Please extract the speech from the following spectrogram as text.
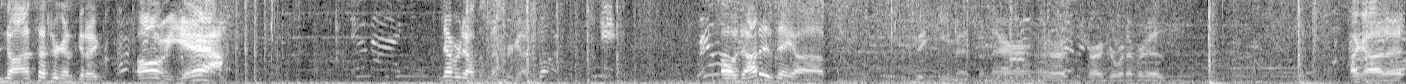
no. That sentry gun's gonna. Oh yeah. Never doubt the sentry gun. Oh, that is a uh, behemoth in there, or a charge or whatever it is. I got it.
